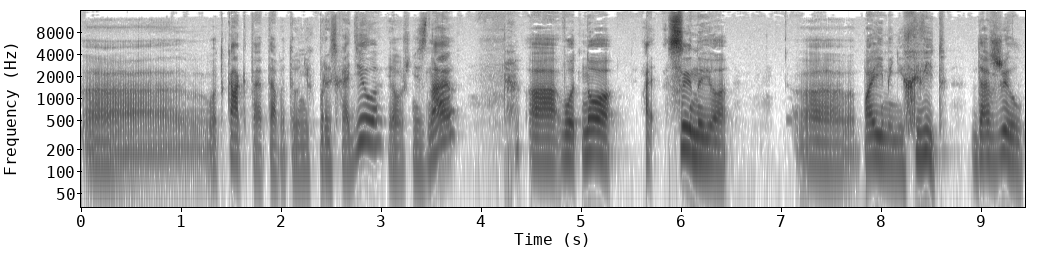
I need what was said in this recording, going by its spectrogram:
э, вот как-то там это у них происходило, я уж не знаю. Э, вот, но сын ее э, по имени Хвит дожил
